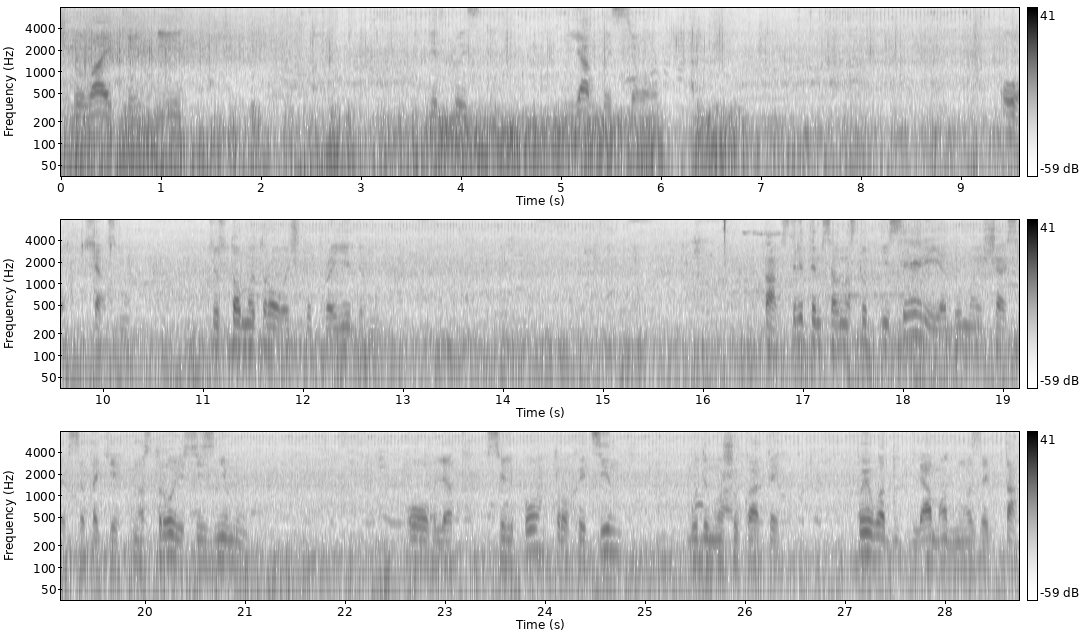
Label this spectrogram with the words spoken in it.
Жду лайки і підписки. Як без цього? О, зараз ми цю 100 метровочку проїдемо. Так, зустрітимося в наступній серії. Я думаю, зараз я все-таки настроюсь і зніму огляд сільпо, трохи цін. Будемо шукати пиво для мадемуазель. Так,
